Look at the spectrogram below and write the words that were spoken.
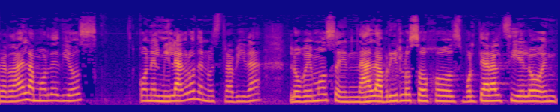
verdad, el amor de Dios con el milagro de nuestra vida, lo vemos en al abrir los ojos, voltear al cielo, en,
